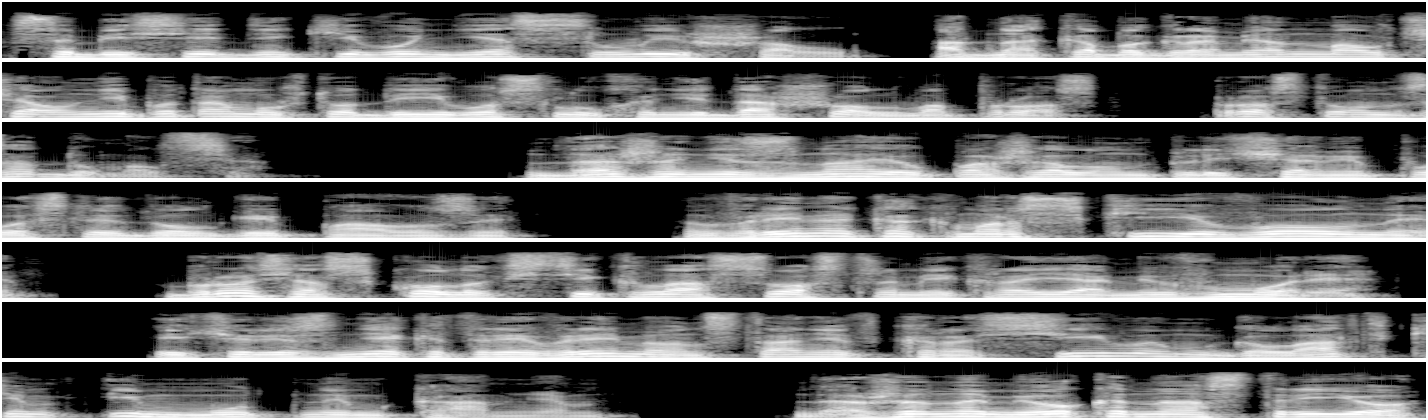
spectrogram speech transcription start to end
собеседник его не слышал. Однако Баграмян молчал не потому, что до его слуха не дошел вопрос, просто он задумался. «Даже не знаю», — пожал он плечами после долгой паузы. «Время как морские волны, Брось осколок стекла с острыми краями в море, и через некоторое время он станет красивым, гладким и мутным камнем. Даже намека на острие,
